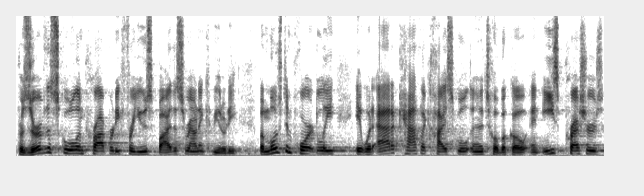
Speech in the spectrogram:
preserve the school and property for use by the surrounding community, but most importantly, it would add a Catholic high school in Etobicoke and ease pressures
